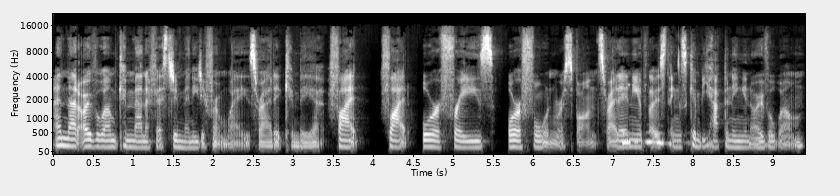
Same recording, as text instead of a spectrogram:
and that overwhelm can manifest in many different ways, right? It can be a fight, flight, or a freeze, or a fawn response, right? Any of those mm-hmm. things can be happening in overwhelm.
